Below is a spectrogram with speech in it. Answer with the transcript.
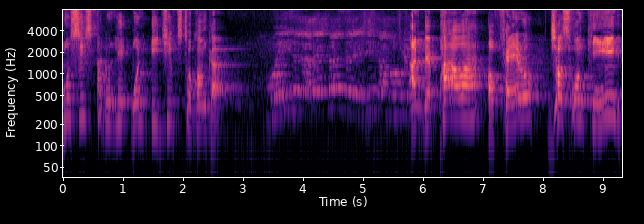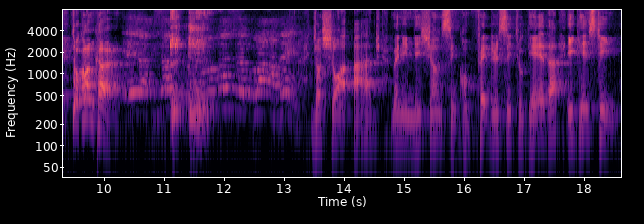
Moses had only one Egypt to conquer. And the power of Pharaoh, just one king to conquer. Joshua had many nations in confederacy together against him.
